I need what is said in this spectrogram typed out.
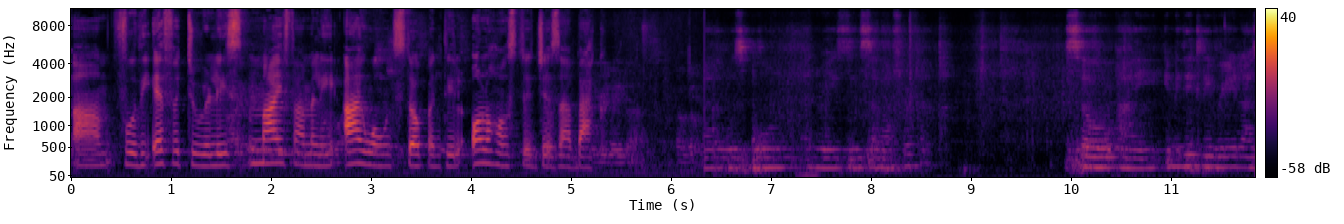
um, for the effort to release my family, I won't stop until all hostages are back. I was born and raised in South Africa. So I immediately realized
